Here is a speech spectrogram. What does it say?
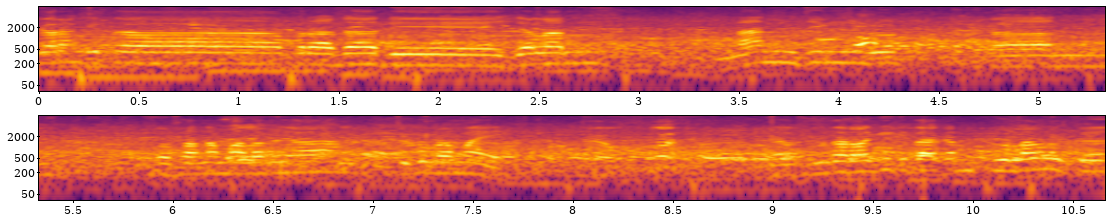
Sekarang kita berada di Jalan Nanjing Road dan suasana malamnya cukup ramai. Ya, sebentar lagi kita akan pulang ke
